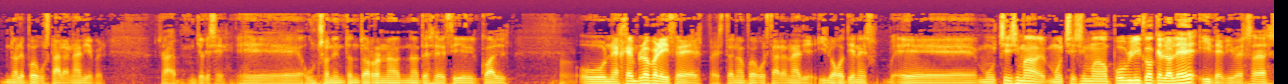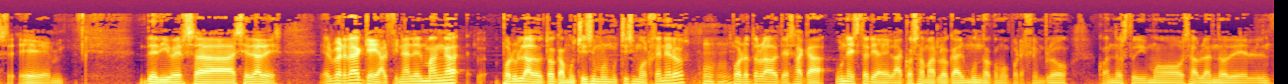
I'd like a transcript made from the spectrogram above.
no le puede gustar a nadie pero o sea yo qué sé eh, un sonen tontorro no, no te sé decir cuál un ejemplo, pero dices, esto no puede gustar a nadie. Y luego tienes eh, muchísimo, muchísimo público que lo lee y de diversas eh, de diversas edades. Es verdad que al final el manga, por un lado, toca muchísimos, muchísimos géneros, uh -huh. por otro lado te saca una historia de la cosa más loca del mundo, como por ejemplo cuando estuvimos hablando del,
